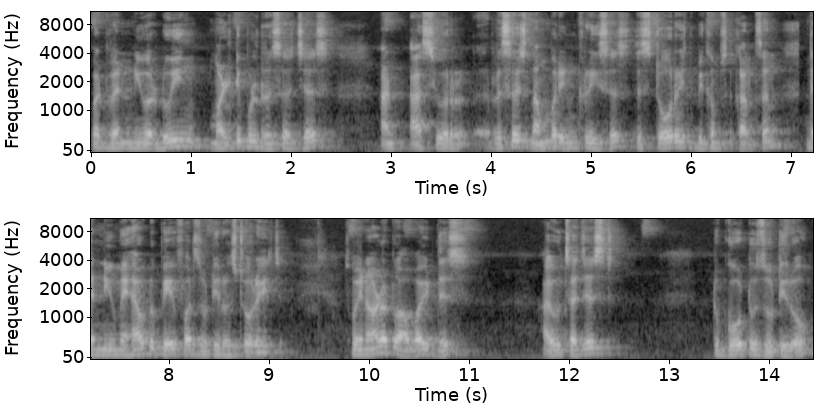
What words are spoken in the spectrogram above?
but when you are doing multiple researches and as your research number increases, the storage becomes a concern, then you may have to pay for Zotero storage. So in order to avoid this, I would suggest to go to Zotero.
